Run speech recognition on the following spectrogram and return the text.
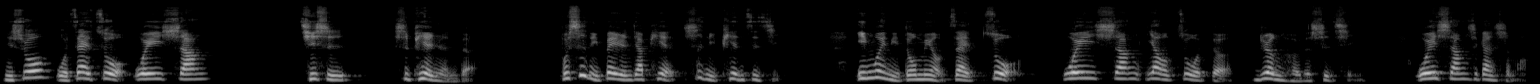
你说我在做微商，其实是骗人的。不是你被人家骗，是你骗自己，因为你都没有在做微商要做的任何的事情。微商是干什么？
